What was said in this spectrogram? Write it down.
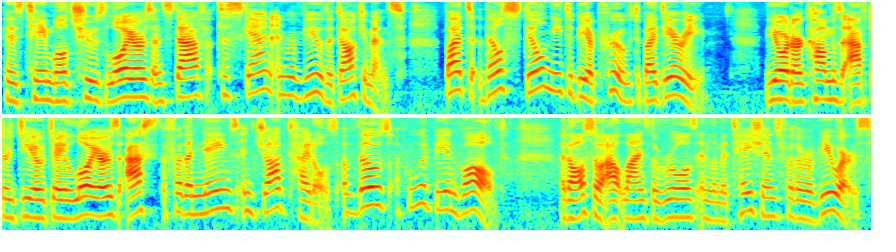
His team will choose lawyers and staff to scan and review the documents, but they'll still need to be approved by Dearie. The order comes after DOJ lawyers asked for the names and job titles of those who would be involved. It also outlines the rules and limitations for the reviewers.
